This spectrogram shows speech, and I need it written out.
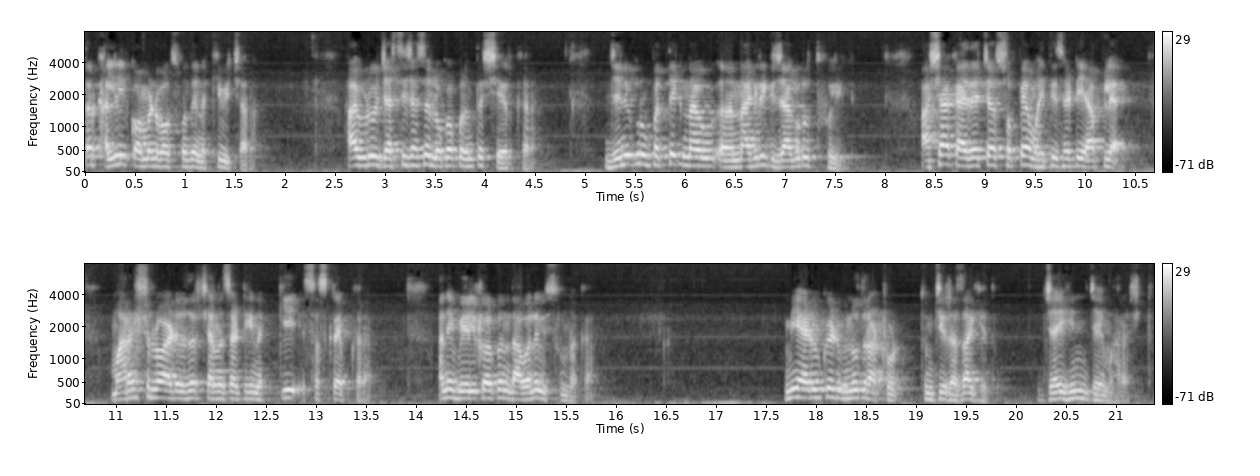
तर खालील कॉमेंट बॉक्समध्ये नक्की विचारा. हा व्हिडिओ जास्तीत जास्त लोकांपर्यंत शेअर करा. जेणेकरून प्रत्येक नाग नागरिक जागृत होईल. अशा कायद्याच्या सोप्या माहितीसाठी आपल्या महाराष्ट्र लॉ ॲडवायझर चॅनलसाठी नक्की सबस्क्राईब करा आणि बेल पण दाबायला विसरू नका. मी ॲडव्होकेट विनोद राठोड तुमची रजा घेतो. जय हिंद जय महाराष्ट्र.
